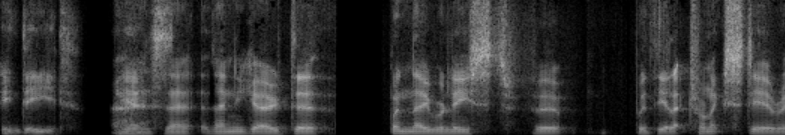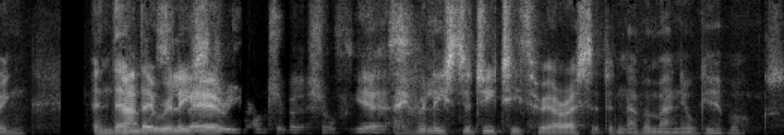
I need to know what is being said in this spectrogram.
indeed. And Yes. the- then you go the when they released the with the electronic steering, and then that they released very controversial. Yes. they released a GT3 RS that didn't have a manual gearbox.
